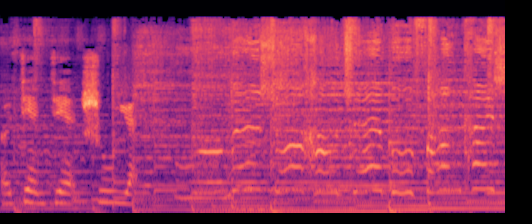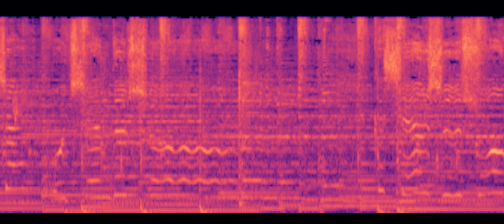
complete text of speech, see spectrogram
而渐渐疏远。我们说好绝不放开相互牵。现实说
